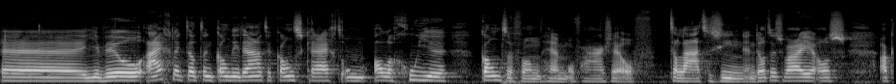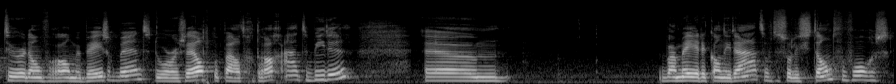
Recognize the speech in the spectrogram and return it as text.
Eh, je wil eigenlijk dat een kandidaat de kans krijgt om alle goede kanten van hem of haarzelf te laten zien. En dat is waar je als acteur dan vooral mee bezig bent, door zelf bepaald gedrag aan te bieden. Ehm, waarmee je de kandidaat of de sollicitant vervolgens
